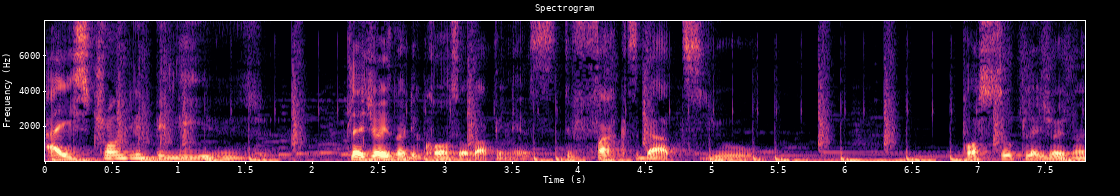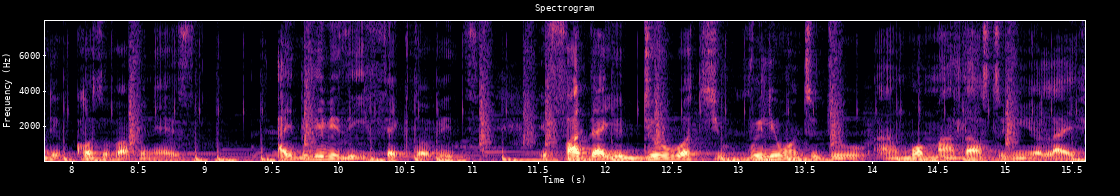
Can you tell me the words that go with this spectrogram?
I strongly believe pleasure is not the cause of happiness. The fact that you pursue pleasure is not the cause of happiness. I believe is the effect of it. The fact that you do what you really want to do and what matters to you in your life.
